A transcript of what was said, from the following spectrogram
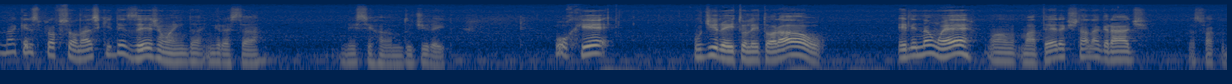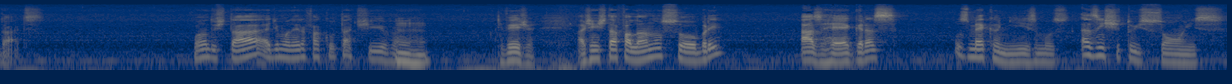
naqueles profissionais que desejam ainda ingressar nesse ramo do direito. Porque o direito eleitoral, ele não é uma matéria que está na grade das faculdades. Quando está, é de maneira facultativa. Uhum. Veja, a gente está falando sobre as regras, os mecanismos, as instituições,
